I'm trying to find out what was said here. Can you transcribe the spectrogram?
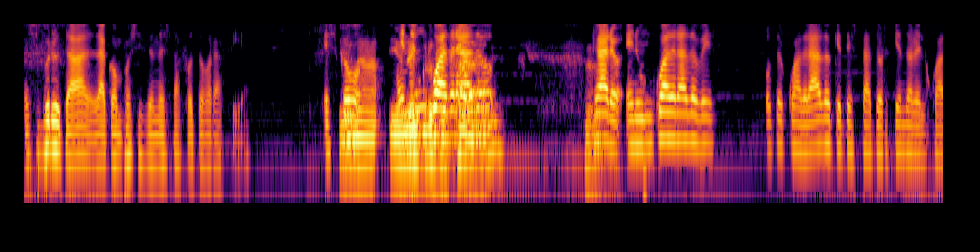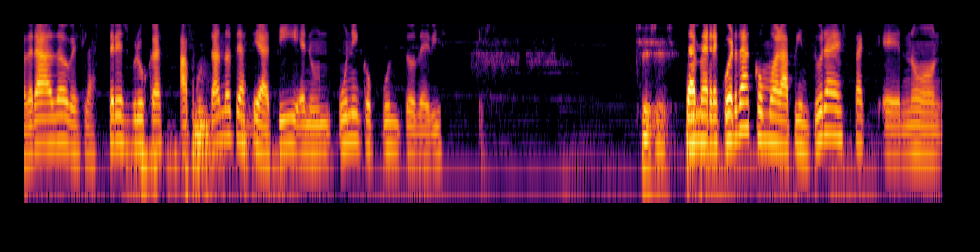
Es brutal la composición de esta fotografía. Es como y una, y una en un cuadrado. ¿eh? Claro, en un cuadrado ves otro cuadrado que te está torciendo en el cuadrado, ves las tres brujas apuntándote hacia ti en un único punto de vista. Sí, sí, sí. O sea, me recuerda como a la pintura esta, eh, no,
